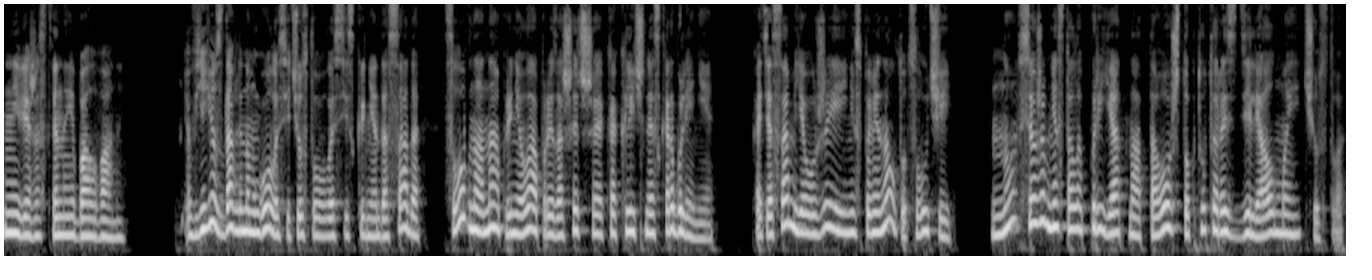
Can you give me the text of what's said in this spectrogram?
невежественные болваны. В ее сдавленном голосе чувствовалась искренняя досада, словно она приняла произошедшее как личное оскорбление, хотя сам я уже и не вспоминал тот случай, но все же мне стало приятно от того, что кто-то разделял мои чувства.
